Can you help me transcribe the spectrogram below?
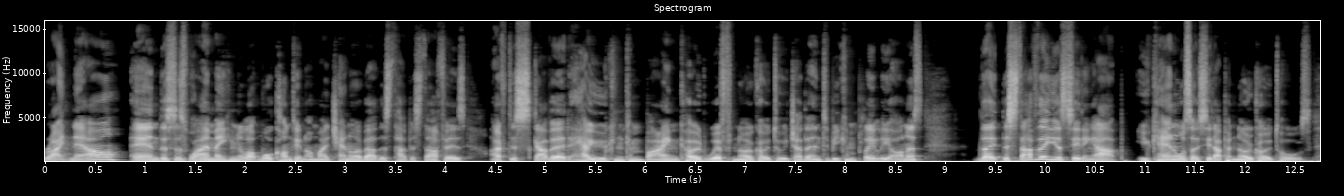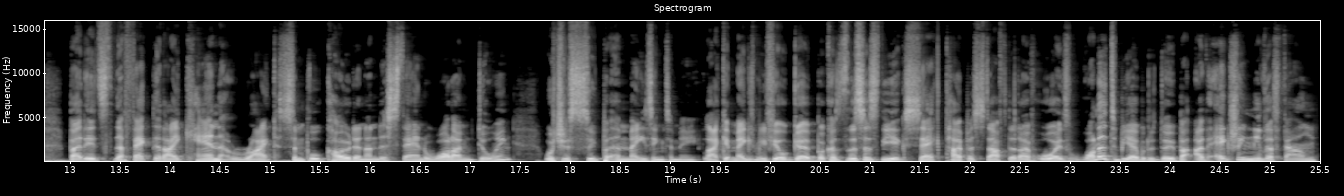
Right now, and this is why I'm making a lot more content on my channel about this type of stuff is I've discovered how you can combine code with no code to each other. And to be completely honest, the, the stuff that you're setting up, you can also set up in no code tools. But it's the fact that I can write simple code and understand what I'm doing, which is super amazing to me. Like it makes me feel good because this is the exact type of stuff that I've always wanted to be able to do, but I've actually never found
